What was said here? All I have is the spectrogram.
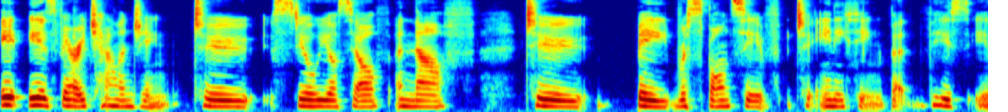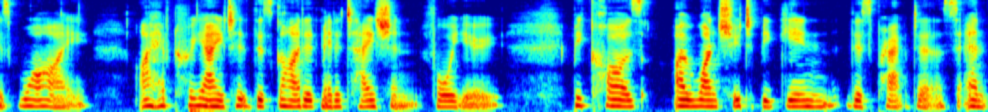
it is very challenging to still yourself enough to be responsive to anything. But this is why I have created this guided meditation for you because I want you to begin this practice, and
